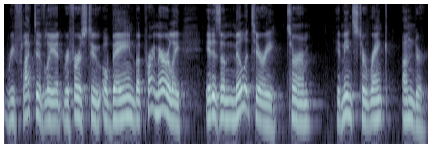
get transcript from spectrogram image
Reflectively, it refers to obeying, but primarily it is a military term. It means to rank under.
